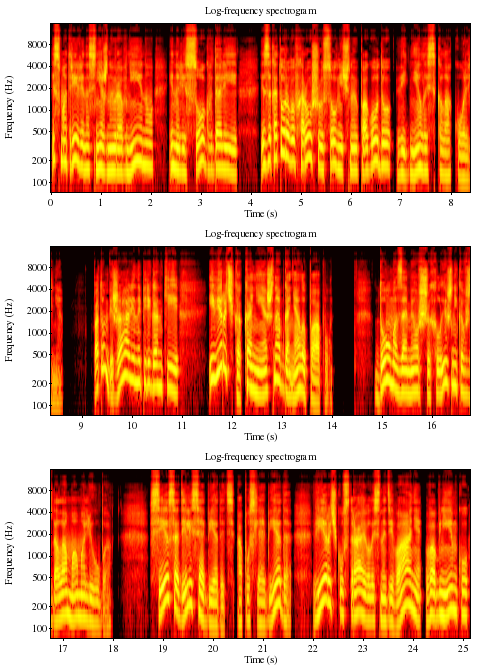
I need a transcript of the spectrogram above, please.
и смотрели на снежную равнину и на лесок вдали, из-за которого в хорошую солнечную погоду виднелась колокольня. Потом бежали на перегонки, и Верочка, конечно, обгоняла папу. Дома замерзших лыжников ждала мама Люба. Все садились обедать, а после обеда Верочка устраивалась на диване в обнимку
